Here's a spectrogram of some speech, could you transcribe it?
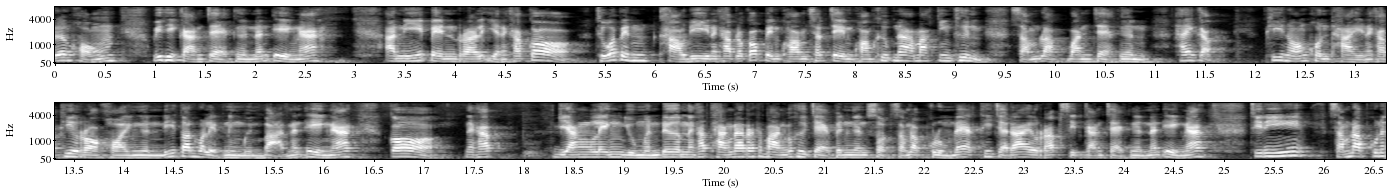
เรื่องของวิธีการแจกเงินนั่นเองนะ อันนี้เป็นรายละเอียดนะครับก็ถือว่าเป็นข่าวดีนะครับ แล้วก็เป็นความชัดเจนความคืบหน้ามากยิ่งขึ้นสำหรับวันแจกเงินให้กับพี่น้องคนไทยนะครับที่รอคอยเงินดิจิตอลวอลเล็ต10,000บาทนั่นเองนะ ก็นะครับ ยังเล็งอยู่เหมือนเดิมนะครับ ทางด้านรัฐบาลก็คือแจกเป็นเงินสดสำหรับกลุ่มแรกที่จะได้รับสิทธิ์การแจกเงินนั่นเองนะ ทีนี้สำหรับคุณ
